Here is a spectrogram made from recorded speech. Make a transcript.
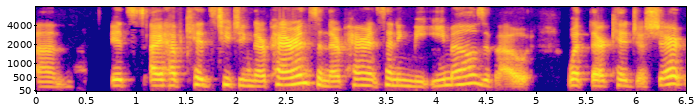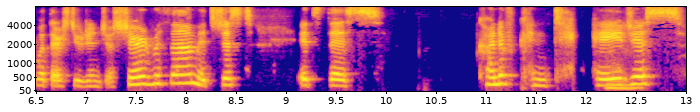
Um, it's I have kids teaching their parents and their parents sending me emails about what their kid just shared, what their student just shared with them. It's just it's this kind of contagious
